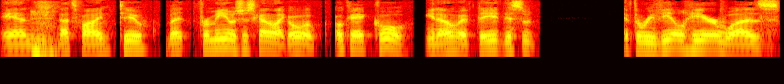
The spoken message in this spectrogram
and that's fine too. But for me, it was just kind of like, oh, okay, cool. You know, if they this if the reveal here was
